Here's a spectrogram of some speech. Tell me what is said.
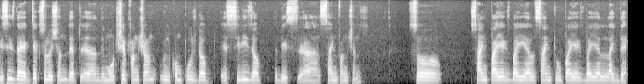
this is the exact solution that uh, the mode shape function will composed of a series of these uh, sine functions. So, sine pi x by L, sine 2 pi x by L like that.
